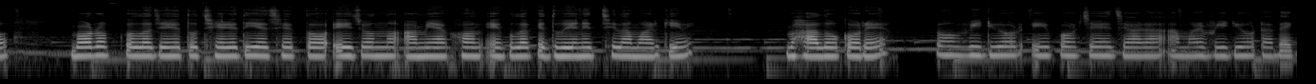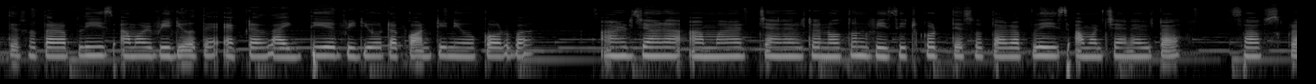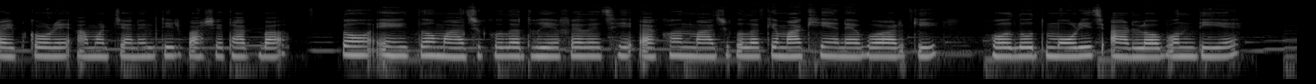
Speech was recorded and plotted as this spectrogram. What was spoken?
বরফগুলো যেহেতু ছেড়ে দিয়েছে, তো এই জন্য আমি এখন এগুলাকে ধুয়ে নিচ্ছিলাম আর কি, ভালো করে। তো ভিডিওর এই পর্যায়ে যারা আমার ভিডিওটা দেখতেছো, তারা প্লিজ আমার ভিডিওতে একটা লাইক দিয়ে ভিডিওটা কন্টিনিউ করবা। আর যারা আমার চ্যানেলটা নতুন ভিজিট করতেছো, তারা প্লিজ আমার চ্যানেলটা সাবস্ক্রাইব করে আমার চ্যানেলটির পাশে থাকবা। তো এই তো মাছগুলো ধুয়ে ফেলেছি, এখন মাছগুলোকে মাখিয়ে নেব আর কি। হলুদ, মরিচ আর লবণ দিয়ে।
